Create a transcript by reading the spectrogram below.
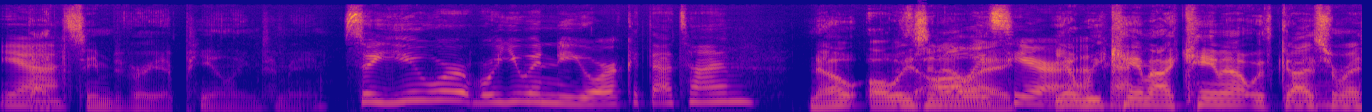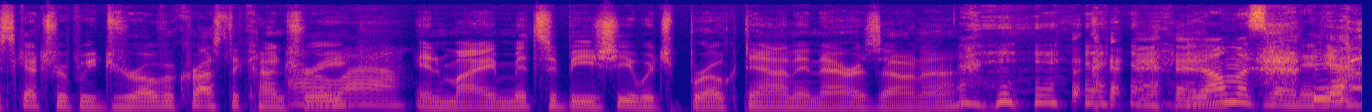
Yeah. that seemed very appealing to me. So you were were you in New York at that time? No, always in always LA. here. Yeah, we Okay. came. I came out with guys from my sketch troupe. We drove across the country Oh, wow. in my Mitsubishi, which broke down in Arizona. you almost made it. yeah,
